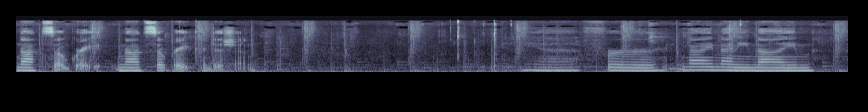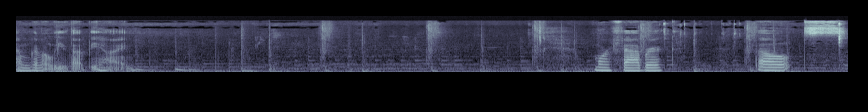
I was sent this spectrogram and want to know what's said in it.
not so great. Not so great condition. Yeah, for $9.99, I'm gonna leave that behind. More fabric, belts.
